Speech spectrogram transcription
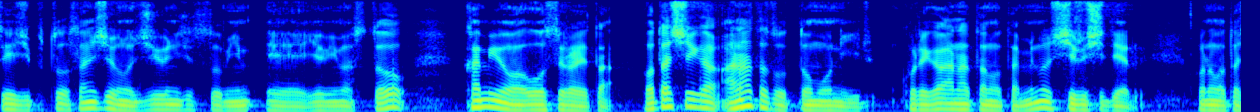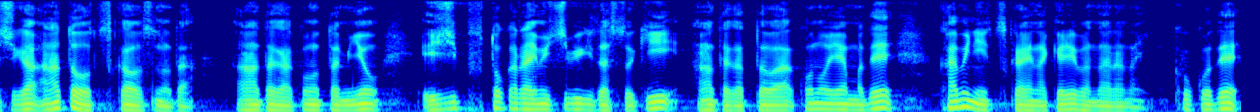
出エジプト3章の12節を見、えー読みますと神は仰せられた。私があなたと共にいる。これがあなたのための印である。この私があなたを使わすのだ。あなたがこの民をエジプトから導き出す時あなた方はこの山で神に仕えなければならない。ここで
